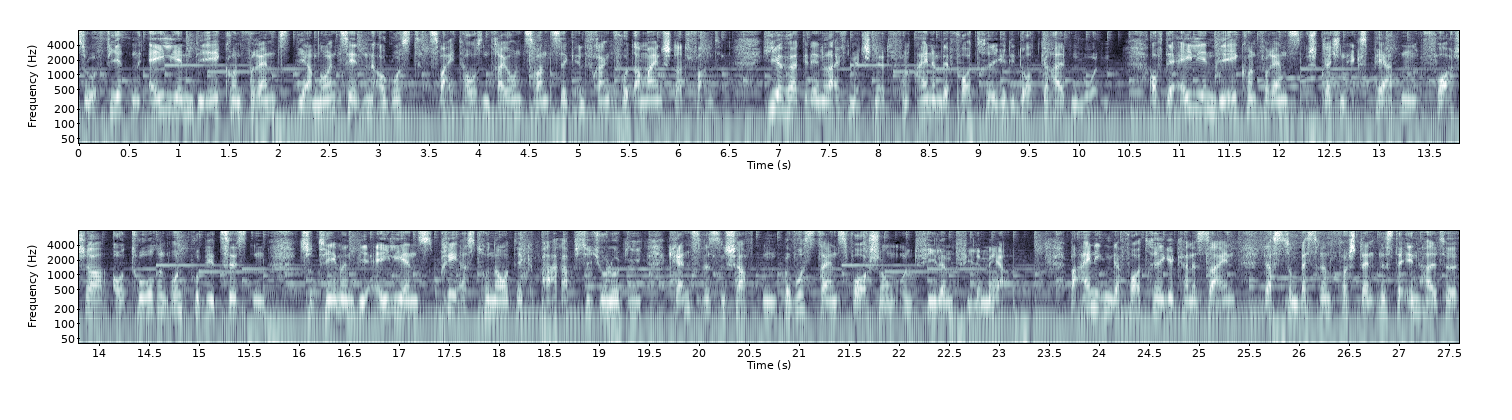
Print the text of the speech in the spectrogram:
zur vierten Alien.de Konferenz, die am 19. August 2023 in Frankfurt am Main stattfand. Hier hört ihr den Live-Mitschnitt von einem der Vorträge, die dort gehalten wurden. Auf der Alien.de Konferenz sprechen Experten, Forscher, Autoren und Publizisten zu Themen wie Aliens, Präastronautik, Parapsychologie, Grenzwissenschaften, Bewusstseinsforschung und vielem, vielem mehr. Bei einigen der Vorträge kann es sein, dass zum besseren Verständnis der Inhalte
